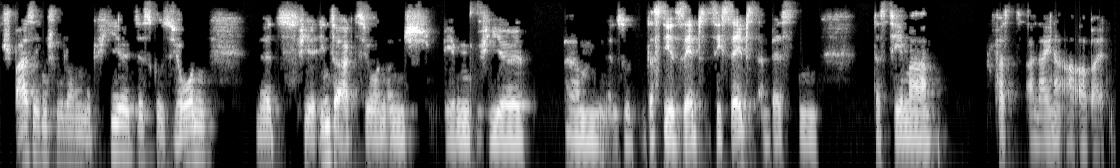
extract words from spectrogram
spaßigen Schulungen, mit viel Diskussion, mit viel Interaktion und eben viel, ähm, so, dass die selbst, sich selbst am besten das Thema fast alleine erarbeiten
